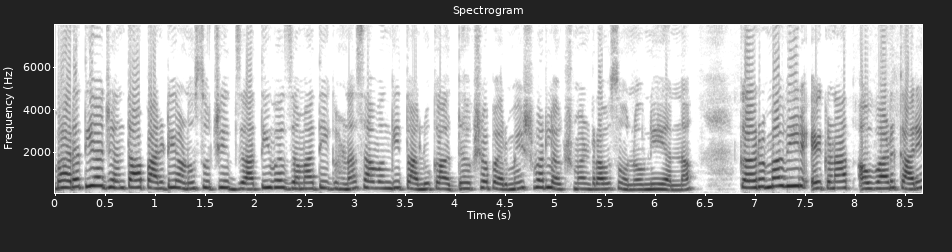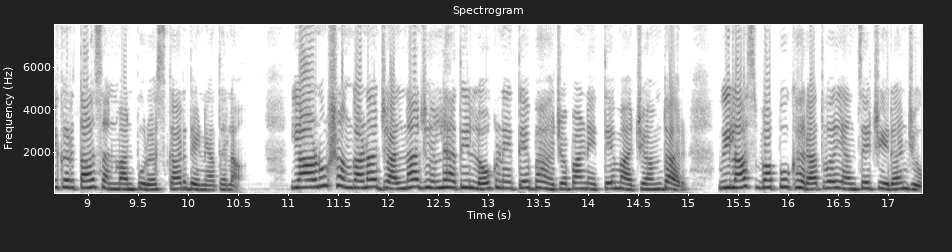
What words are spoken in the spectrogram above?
भारतीय जनता पार्टी अनुसूचित जाती व जमाती घनसावंगी तालुका अध्यक्ष परमेश्वर लक्ष्मणराव सोनवणे यांना कर्मवीर एकनाथ आव्हाड कार्यकर्ता सन्मान पुरस्कार देण्यात आला. या अनुषंगानं जालना जिल्ह्यातील लोकनेते भाजपा नेते माजी आमदार विलास बापू खरातव यांचे चिरंजीव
